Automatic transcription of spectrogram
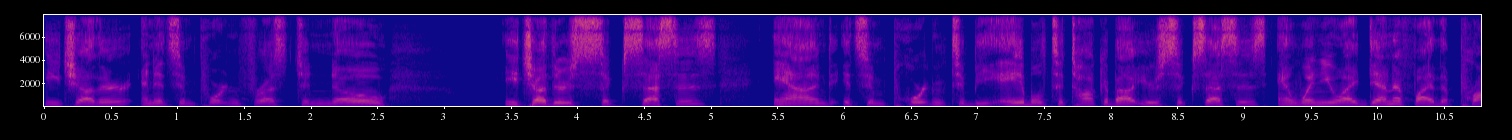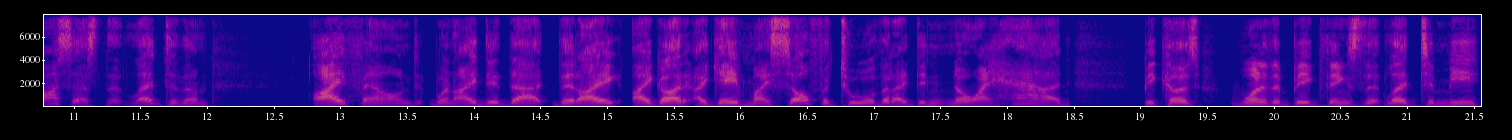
each other, and it's important for us to know each other's successes, and it's important to be able to talk about your successes. And when you identify the process that led to them, I found when I did that that I I got I gave myself a tool that I didn't know I had because one of the big things that led to me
